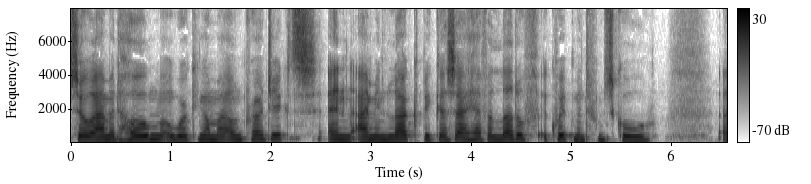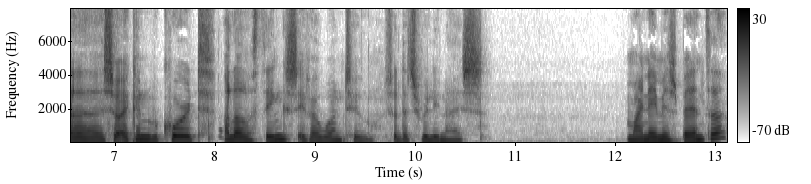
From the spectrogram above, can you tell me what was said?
So I'm at home working on my own projects, and I'm in luck because I have a lot of equipment from school. Uh, so I can record a lot of things if I want to. So that's really nice. My name is Bente.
